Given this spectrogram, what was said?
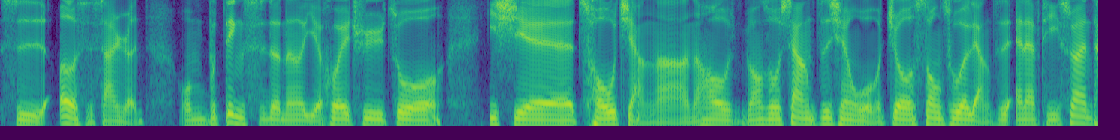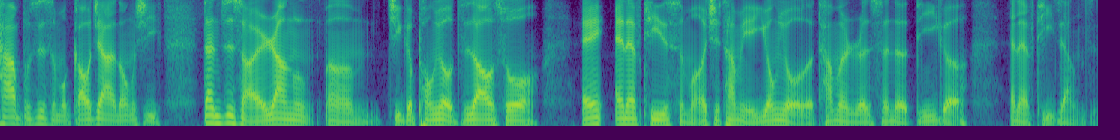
是二十三人。我们不定时的呢，也会去做一些抽奖啊，然后比方说像之前我就送出了两只 NFT，虽然它不是什么高价的东西，但至少也让嗯几个朋友知道说，哎，NFT 是什么，而且他们也拥有了他们人生的第一个 NFT 这样子。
